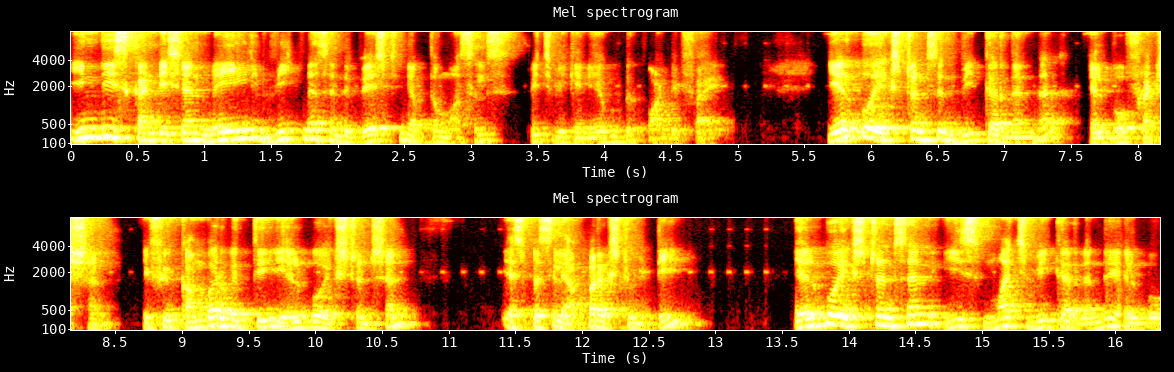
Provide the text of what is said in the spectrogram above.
In this condition, mainly weakness and the wasting of the muscles, which we can able to quantify. Elbow extension weaker than the elbow flexion. If you compare with the elbow extension, especially upper extremity, elbow extension is much weaker than the elbow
